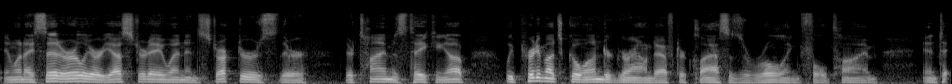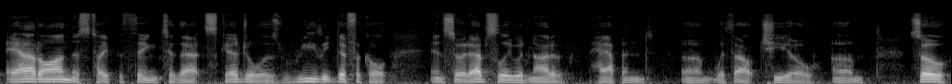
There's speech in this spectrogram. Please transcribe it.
And when I said earlier yesterday when instructors, their, their time is taking up, we pretty much go underground after classes are rolling full time. And to add on this type of thing to that schedule is really difficult. And so it absolutely would not have happened um, without CHIO. Um, so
